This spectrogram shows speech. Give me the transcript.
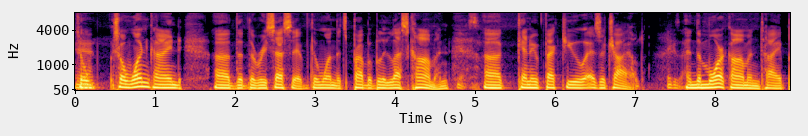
So, so one kind, uh, the the recessive, the one that's probably less common, yes. can affect you as a child. Exactly. And the more common type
